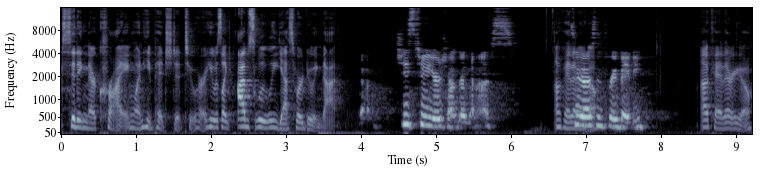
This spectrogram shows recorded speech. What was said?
sitting there crying when he pitched it to her. He was like, "Absolutely, yes, we're doing that." She's two years younger than us. Okay, there you go. 2003 baby. Okay, there you go.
